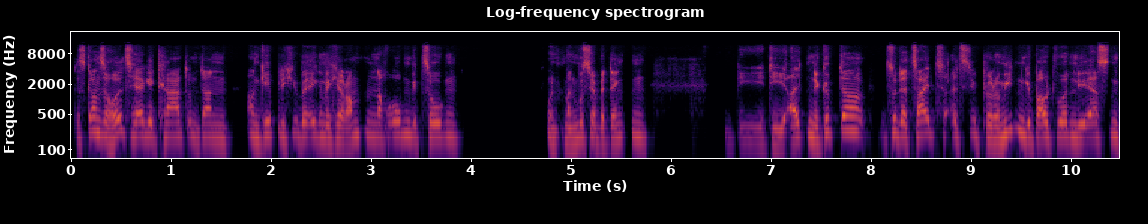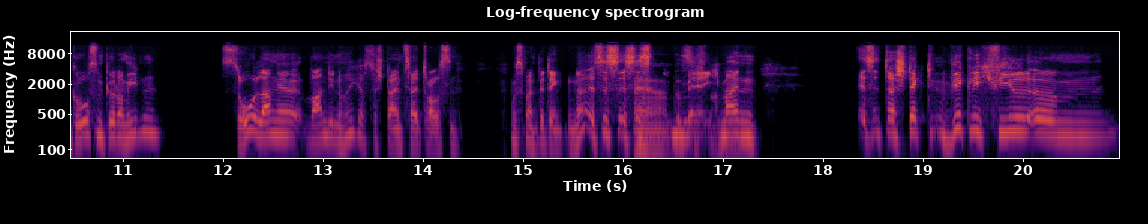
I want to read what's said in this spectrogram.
Das ganze Holz hergekarrt und dann angeblich über irgendwelche Rampen nach oben gezogen. Und man muss ja bedenken, die, die alten Ägypter zu der Zeit, als die Pyramiden gebaut wurden, die ersten großen Pyramiden, so lange waren die noch nicht aus der Steinzeit draußen. Muss man bedenken. Ne? Es ist, es ist, ja, ist ich meine, es, da steckt wirklich viel ähm,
